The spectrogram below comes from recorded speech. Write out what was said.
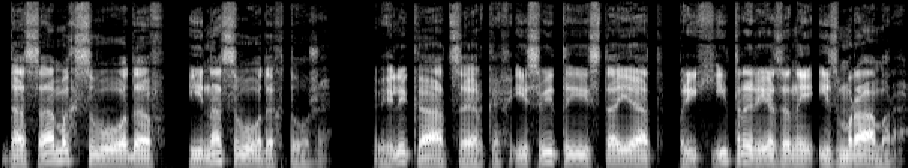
до самых сводов, и на сводах тоже. Велика церковь, и святые стоят, прихитро резанные из мрамора.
